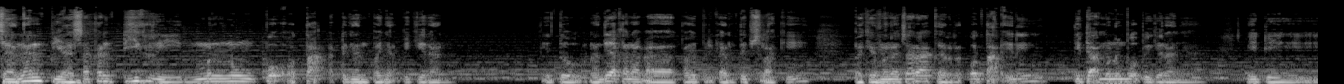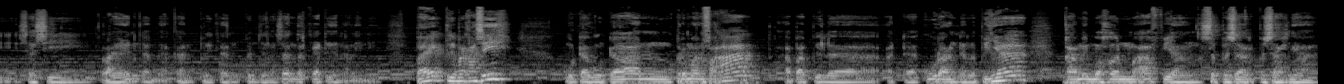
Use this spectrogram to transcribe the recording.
jangan biasakan diri menumpuk otak dengan banyak pikiran. Itu nanti akan kami berikan tips lagi bagaimana cara agar otak ini tidak menumpuk pikirannya. Di sesi lain kami akan berikan penjelasan terkait dengan hal ini. Baik, terima kasih. Mudah-mudahan bermanfaat. Apabila ada kurang dan lebihnya, kami mohon maaf yang sebesar-besarnya.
